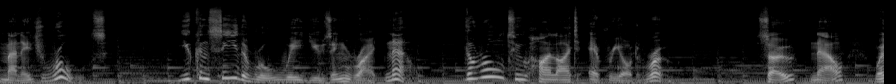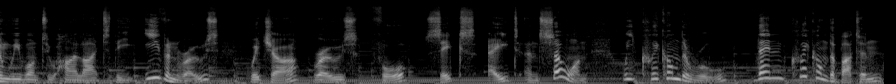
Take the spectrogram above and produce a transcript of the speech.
Manage Rules. You can see the rule we're using right now, the rule to highlight every odd row. So now, when we want to highlight the even rows, which are rows 4, 6, 8 and so on, we click on the rule, then click on the button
